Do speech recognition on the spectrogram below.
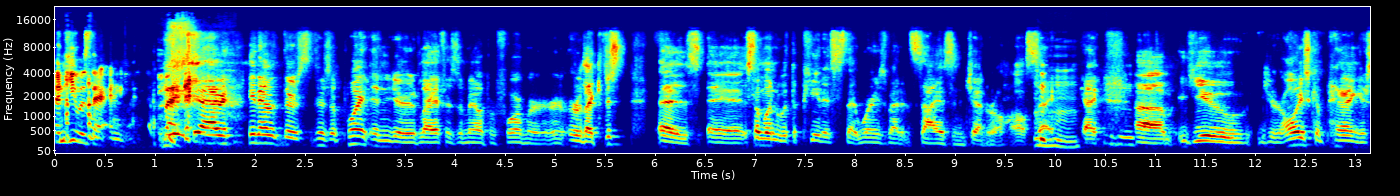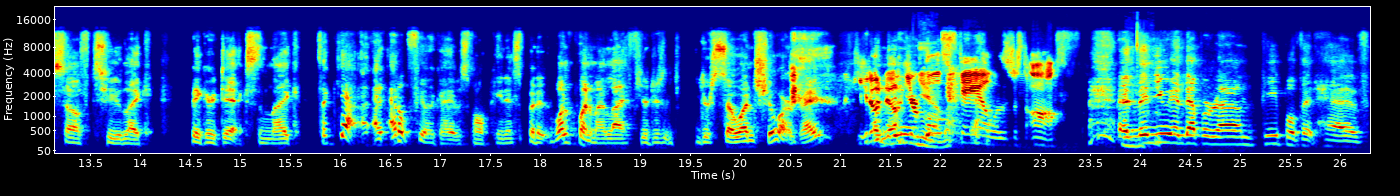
and he was there anyway. But yeah, I mean, you know, there's there's a point in your life as a male performer, or, or like just as uh, someone with a penis that worries about its size in general. I'll say, Mhm. okay, Mhm. um, you you're always comparing yourself to like bigger dicks, and like it's like, yeah, I, I don't feel like I have a small penis, but at one point in my life, you're just you're so unsure, right? you don't And know then- your Yeah. whole scale is just off. and then you end up around people that have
